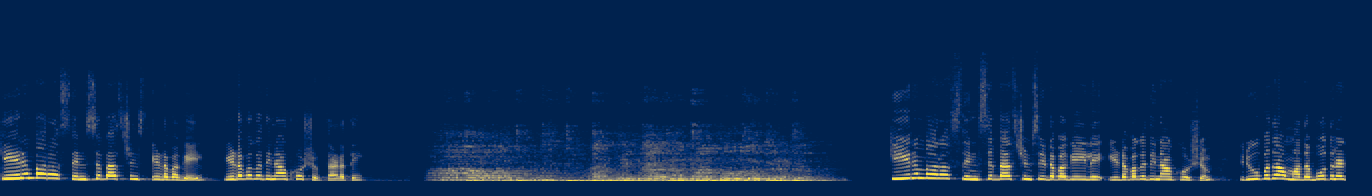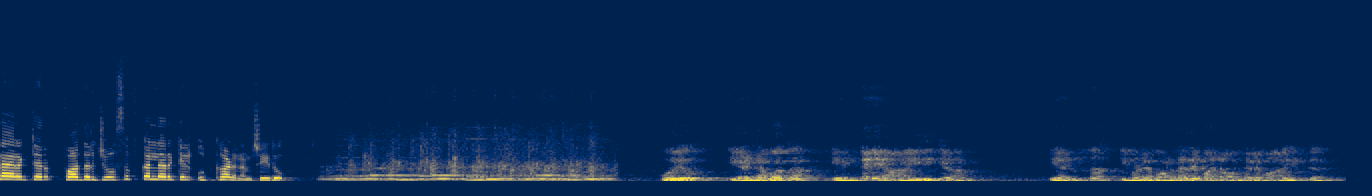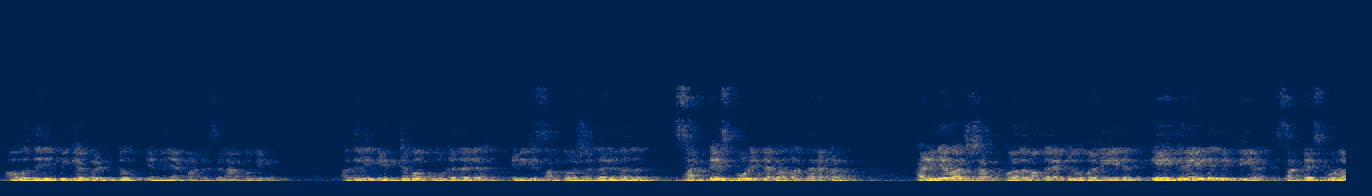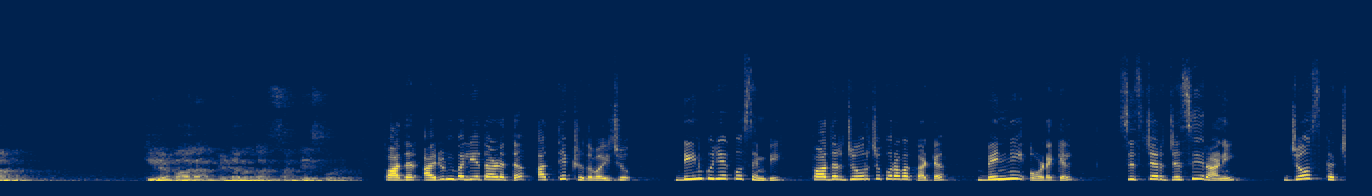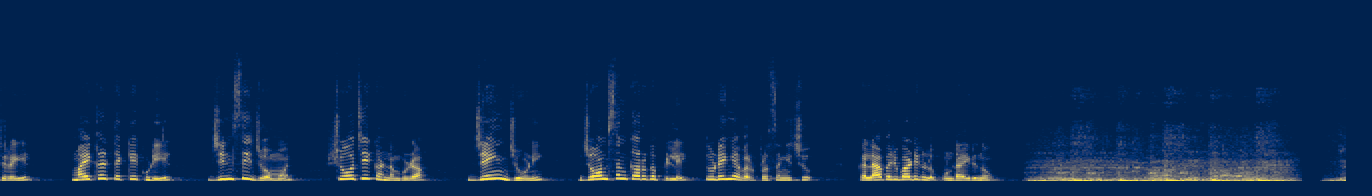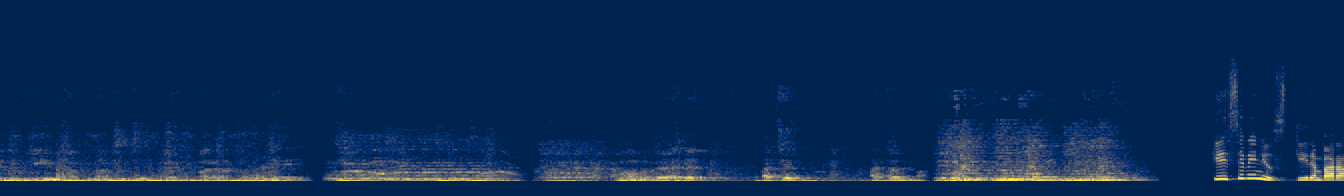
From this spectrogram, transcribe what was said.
Keerampara saint Sebastian's ഇടവകയിൽ ഇടവക ദിനാഘോഷം നടത്തി. കീരമ്പാറ സെന്റ് സെബാസ്റ്റ്യൻസ് ഇടവകയിലെ ഇടവക ദിനാഘോഷം രൂപത മതബോധന ഡയറക്ടർ ഫാദർ ജോസഫ് കല്ലറക്കൽ ഉദ്ഘാടനം ചെയ്തു. ഒരു ഇടവക എങ്ങനെ ആയിരിക്കണം എന്ന് ഇവിടെ വളരെ മനോഹരമായിട്ട് അവതരിപ്പിക്കപ്പെട്ടു എന്ന് ഞാൻ മനസ്സിലാക്കുകയാണ്. അതിൽ ഏറ്റവും കൂടുതൽ എനിക്ക് സന്തോഷം തരുന്നത് സൺഡേ സ്കൂളിന്റെ പ്രവർത്തനങ്ങളാണ്. കഴിഞ്ഞ വർഷം കൊതമംഗലം രൂപതയിൽ എ ഗ്രേഡ് കിട്ടിയ സൺഡേ സ്കൂളാണ് കീരമ്പാറ ഇടവക Sunday school father Arun Valiyathazhath അധ്യക്ഷത വഹിച്ചു. Dean Kuriakose M P father George Kuruvakkattu Benny Odakkal sister Jessy Rani Jose Kachirayil Michael Thekkekudiyil Jincy Jomon Shoji Kannampuzha Jain Johny Johnson Karukappilly തുടങ്ങിയവർ പ്രസംഗിച്ചു. കലാപരിപാടികളും ഉണ്ടായിരുന്നു. K C V news Keerampara.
